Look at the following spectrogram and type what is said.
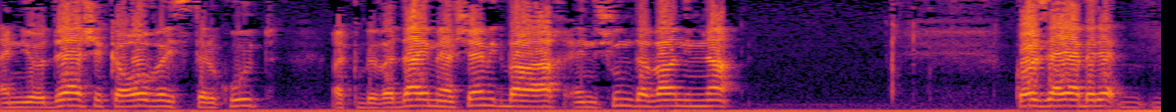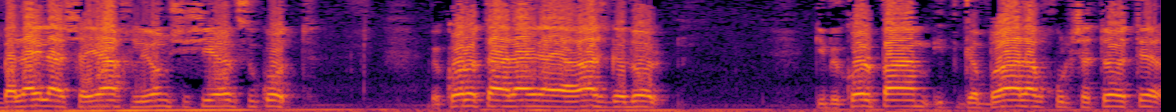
אני יודע שקרוב ההסתלקות, רק בוודאי מהשם יתברך אין שום דבר נמנע. כל זה היה בל... בלילה השייך ליום שישי ערב סוכות, וכל אותה הלילה היה רעש גדול, כי בכל פעם התגברה עליו חולשתו יותר,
